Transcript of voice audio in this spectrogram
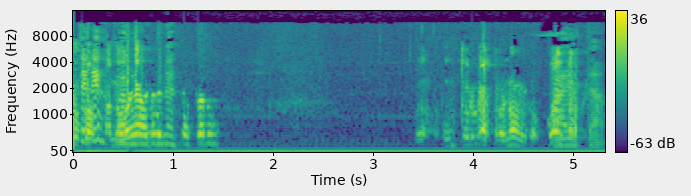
Bueno, tenés... cuando hay que hacer un, un tour gastronómico Ahí está.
